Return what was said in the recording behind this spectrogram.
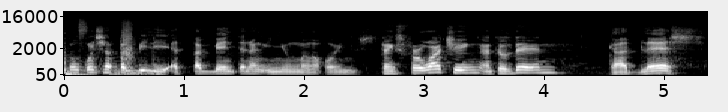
tungkol sa pagbili at pagbenta ng inyong mga coins. Thanks for watching. Until then, God bless!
